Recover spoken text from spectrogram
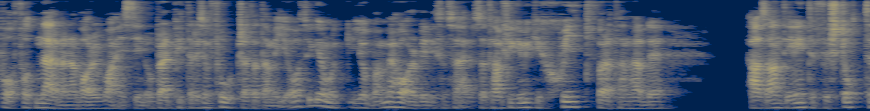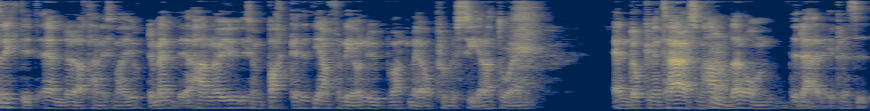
få- fått närmare av Harvey Weinstein och Brad Pitt hade liksom fortsatt att "Ja, men jag tycker om att jobba med Harvey. Liksom så, här. så att han fick ju mycket skit för att han hade alltså, antingen inte förstått riktigt eller att han liksom hade gjort det. Men han har ju liksom backat lite grann från det och nu varit med och producerat då en, en dokumentär som Mm. handlar om det där i princip.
